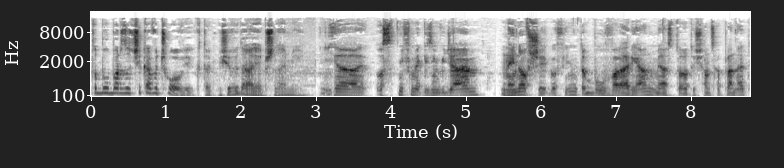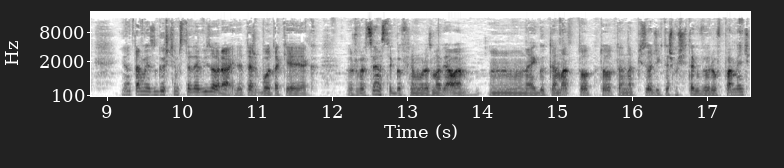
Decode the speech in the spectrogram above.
to był bardzo ciekawy człowiek, tak mi się wydaje przynajmniej. Ja ostatni film, jaki z nim widziałem, najnowszy jego film, to był Valerian, Miasto Tysiąca Planet i on tam jest gościem z telewizora i to też było takie, jak już wracając z tego filmu, rozmawiałem mm, na jego temat, to, to ten epizodzik też mi się tak wyrył w pamięć.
